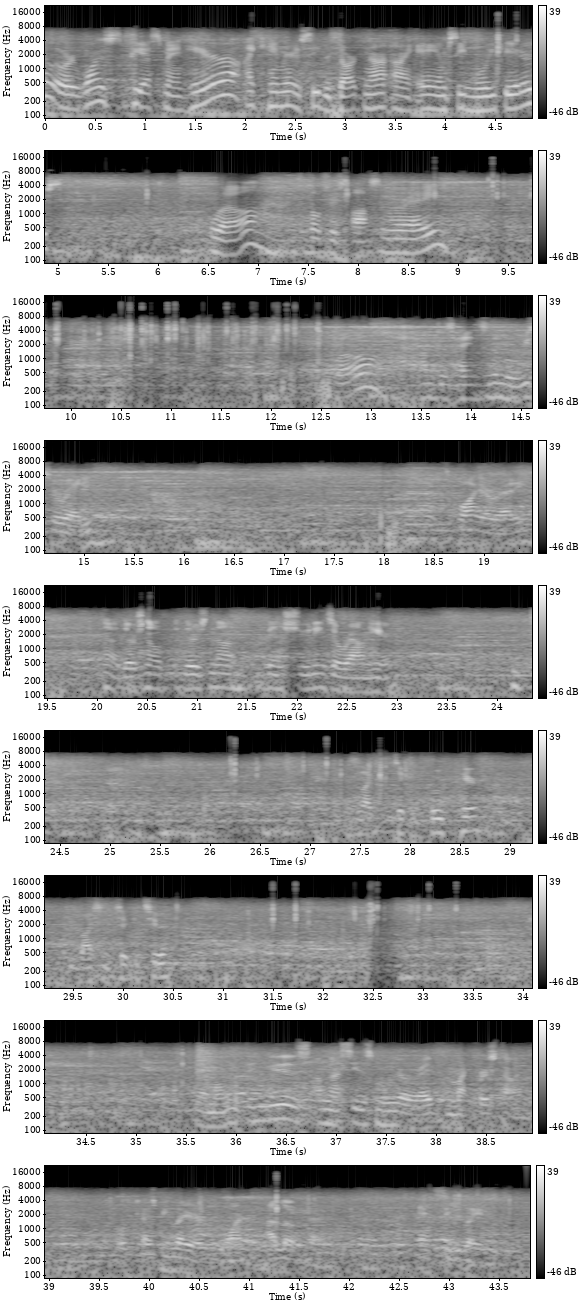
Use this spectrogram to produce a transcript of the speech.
Hello everyone, it's PS Man here. I came here to see The Dark Knight on AMC movie theaters. Well, the poster's awesome already. Well, I'm just heading to the movies already. Uh, it's quiet already. Uh, there's no, there's not been shootings around here. It's like ticket booth here. Buy some tickets here. And my only thing is, I'm gonna see this movie already for my first time. Well, catch me later, everyone. I love that. And see you later.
